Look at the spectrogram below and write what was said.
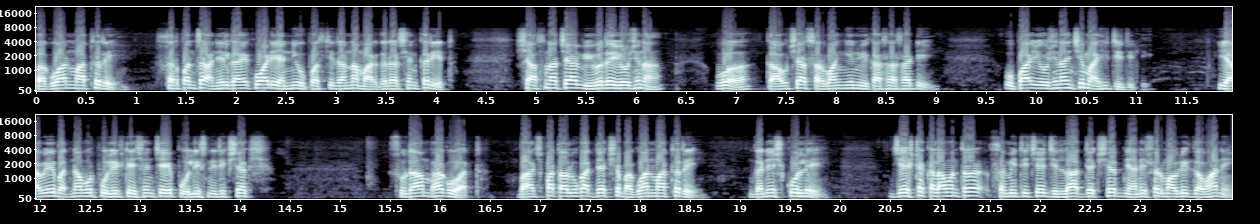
भगवान माथरे सरपंच अनिल गायकवाड यांनी उपस्थितांना मार्गदर्शन करीत शासनाच्या विविध योजना व गावच्या सर्वांगीण विकासासाठी उपाययोजनांची माहिती दिली. यावेळी बदनापूर पोलीस स्टेशनचे पोलीस निरीक्षक सुदाम भागवत भाजपा तालुका अध्यक्ष भगवान माथरे गणेश कोल्हे ज्येष्ठ कलावंत समितीचे जिल्हा अध्यक्ष ज्ञानेश्वर माऊली गव्हाणे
